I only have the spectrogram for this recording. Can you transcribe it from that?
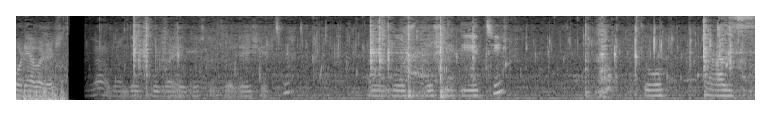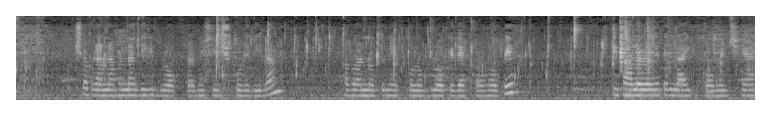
পরে আবার আসছি। আমাদের কোরবানির গোস্ত চলে এসেছে। আমি গোস্ত বসিয়ে দিয়েছি। তো আজ সব রান্না বান্না দিয়ে ব্লগটা আমি শেষ করে দিলাম। আবার নতুন এক কোনো ব্লগে দেখা হবে। যদি ভালো লাগে তো লাইক কমেন্ট শেয়ার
